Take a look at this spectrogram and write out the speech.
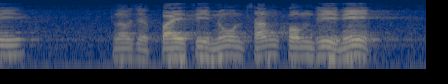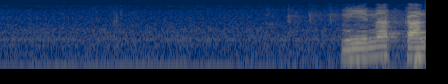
นี้ เราจะไปที่นู่นสังคมที่นี้มีนัดกัน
